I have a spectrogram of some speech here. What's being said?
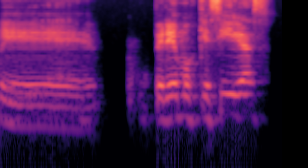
eh, esperemos que sigas.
